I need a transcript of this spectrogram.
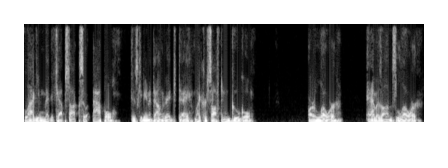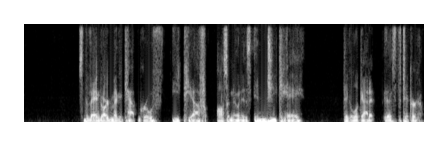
lagging mega cap stocks. So Apple is getting a downgrade today. Microsoft and Google are lower. Amazon's lower. So the Vanguard Mega Cap Growth ETF, also known as MGK, take a look at it as the ticker.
